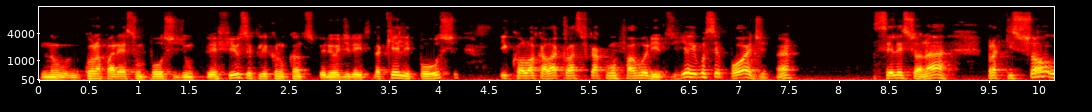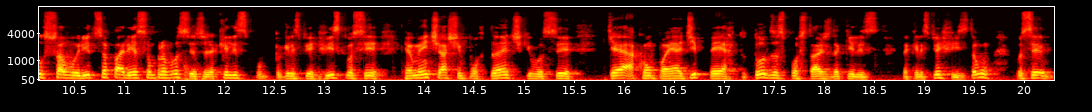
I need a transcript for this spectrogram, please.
no, quando aparece um post de um perfil, você clica no canto superior direito daquele post e coloca lá classificar como favoritos. E aí você pode, né? Selecionar para que só os favoritos apareçam para você, ou seja, aqueles, aqueles perfis que você realmente acha importante, que você quer acompanhar de perto todas as postagens daqueles, daqueles perfis. Então, você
